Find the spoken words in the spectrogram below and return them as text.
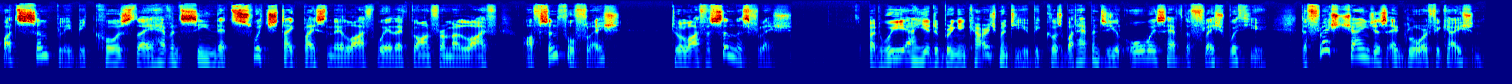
quite simply because they haven't seen that switch take place in their life where they've gone from a life of sinful flesh to a life of sinless flesh. But we are here to bring encouragement to you because what happens is you'll always have the flesh with you. The flesh changes at glorification.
